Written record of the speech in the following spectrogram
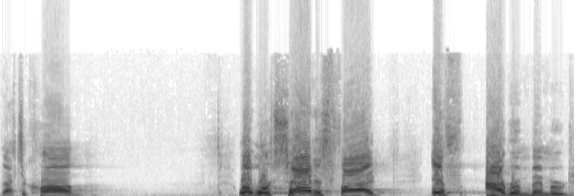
That's a crumb. Well, we're satisfied if I remembered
